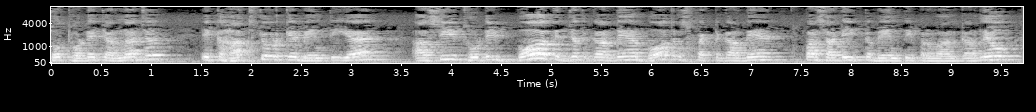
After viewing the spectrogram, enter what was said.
ਸੋ ਤੁਹਾਡੇ ਚਰਨਾਂ 'ਚ ਇੱਕ ਹੱਥ ਜੋੜ ਕੇ ਬੇਨਤੀ ਹੈ, ਅਸੀਂ ਤੁਹਾਡੀ ਬਹੁਤ ਇੱਜ਼ਤ ਕਰਦੇ ਹਾਂ, ਬਹੁਤ ਰਿਸਪੈਕਟ ਕਰਦੇ ਹਾਂ, ਪਰ ਸਾਡੀ ਇੱਕ ਬੇਨਤੀ ਪ੍ਰਵਾਨ ਕਰ ਲਿਓ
